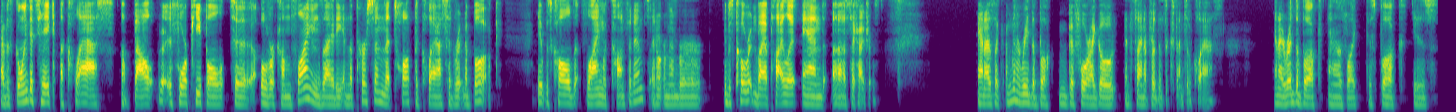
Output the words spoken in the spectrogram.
I was going to take a class about uh, for people to overcome flying anxiety. And the person that taught the class had written a book. It was called Flying with Confidence. I don't remember. It was co-written by a pilot and a psychiatrist. And I was like, I'm going to read the book before I go and sign up for this expensive class. And I read the book and I was like, this book is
